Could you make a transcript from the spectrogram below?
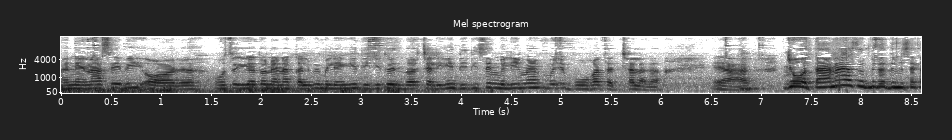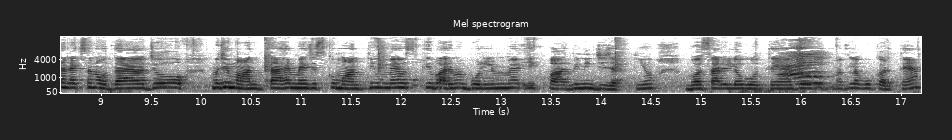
नैना से भी, और हो सकेगा तो नैना कल भी मिलेंगी, दीदी तो इंदौर चली गई, दीदी से मिली मैं, मुझे बहुत अच्छा लगा। यार। जो होता है ना ऐसे मेरे दिल से कनेक्शन होता है और जो मुझे मानता है मैं जिसको मानती हूँ मैं उसके बारे में बोलने में मैं एक बार भी नहीं झिझकती हूँ। बहुत सारे लोग होते हैं जो मतलब वो करते हैं।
